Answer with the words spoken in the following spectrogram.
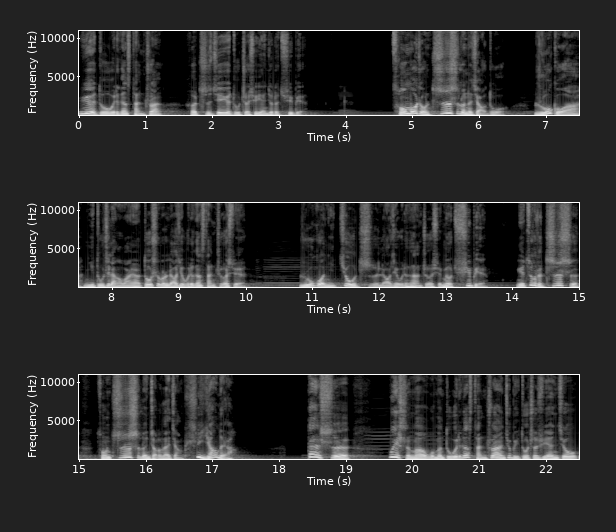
阅读维特根斯坦传和直接阅读哲学研究的区别。从某种知识论的角度，如果啊你读这两个玩意儿都是为了了解维特根斯坦哲学，如果你就只了解维特根斯坦哲学，没有区别，因为最后的知识从知识论角度来讲是一样的呀。但是为什么我们读维特根斯坦传就比读哲学研究，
